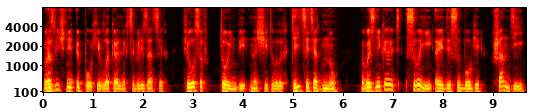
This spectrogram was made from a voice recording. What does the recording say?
В различные эпохи в локальных цивилизациях, философ Тойнби насчитывал их 31, возникают свои эйдесы-боги, Шанди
